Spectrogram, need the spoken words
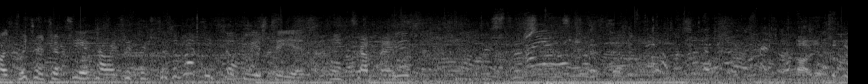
Chodź, bo ciocia przyjechała, ciocia chce zobaczyć, co tu jeszcze jest. Pizza, pes. A, jeszcze ty.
